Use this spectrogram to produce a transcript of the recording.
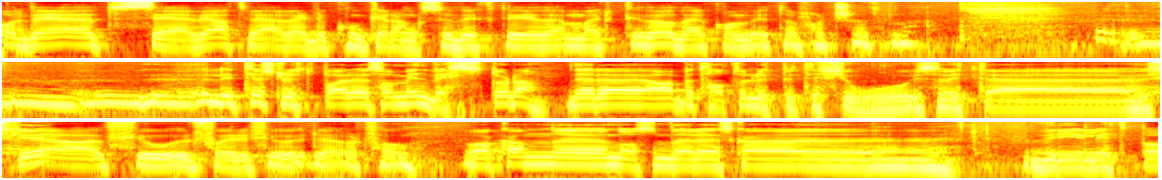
Og det ser vi at vi er veldig konkurransedyktige i det markedet, og det kommer vi til å fortsette med. Litt til slutt, bare som investor. da. Dere har betalt vel utbytte i fjor, så vidt jeg husker. Ja, fjor, forrige fjor i hvert fall. Hva kan, eh, nå som dere skal eh, vri litt på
